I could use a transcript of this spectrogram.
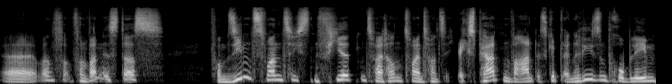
äh, von wann ist das? vom 27.04.2022. Experten warnt, es gibt ein Riesenproblem,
